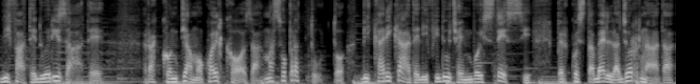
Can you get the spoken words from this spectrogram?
vi fate due risate raccontiamo qualcosa, ma soprattutto vi caricate di fiducia in voi stessi per questa bella giornata,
